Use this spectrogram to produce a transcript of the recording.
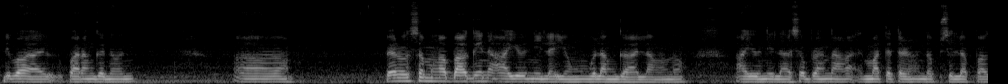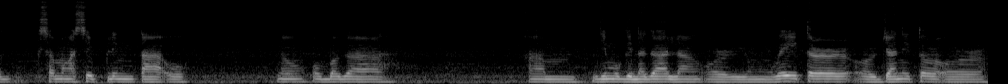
'di ba parang ganun? Ah, pero sa mga bagay na ayaw nila yung walang galang no? Ayaw nila sobrang na, mateturn off sila pag sa mga simpleng tao no? Kumbaga um, hindi mo ginagalang or yung waiter or janitor or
